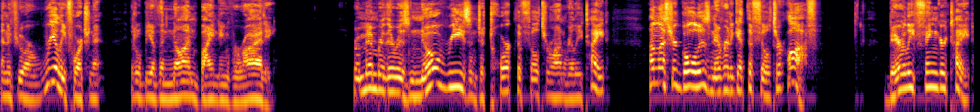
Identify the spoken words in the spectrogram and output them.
and if you are really fortunate, it'll be of the non binding variety. Remember, there is no reason to torque the filter on really tight unless your goal is never to get the filter off. Barely finger tight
